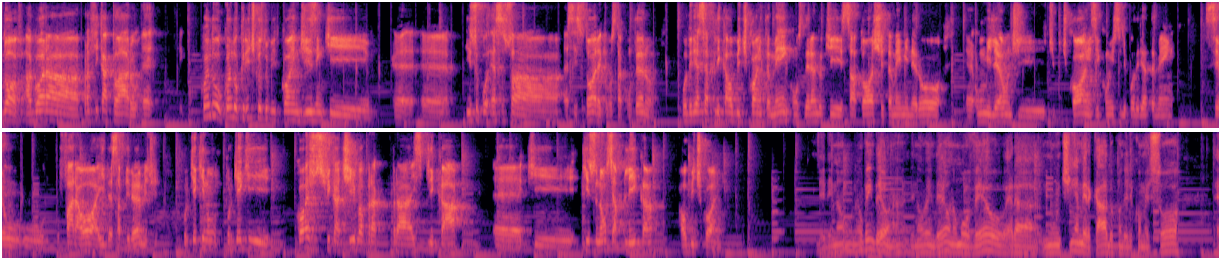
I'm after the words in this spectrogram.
Dov, agora, para ficar claro, é, quando, quando críticos do Bitcoin dizem que é, é, isso, essa, sua, essa história que você está contando poderia se aplicar ao Bitcoin também, considerando que Satoshi também minerou é, um milhão de, de, Bitcoins e com isso ele poderia também ser o, o, o faraó aí dessa pirâmide. Por que que não? Por que que? Qual é a justificativa para explicar é, que, que isso não se aplica ao Bitcoin? Ele não, não vendeu, né? Ele não vendeu, não moveu, era, não tinha mercado quando ele começou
